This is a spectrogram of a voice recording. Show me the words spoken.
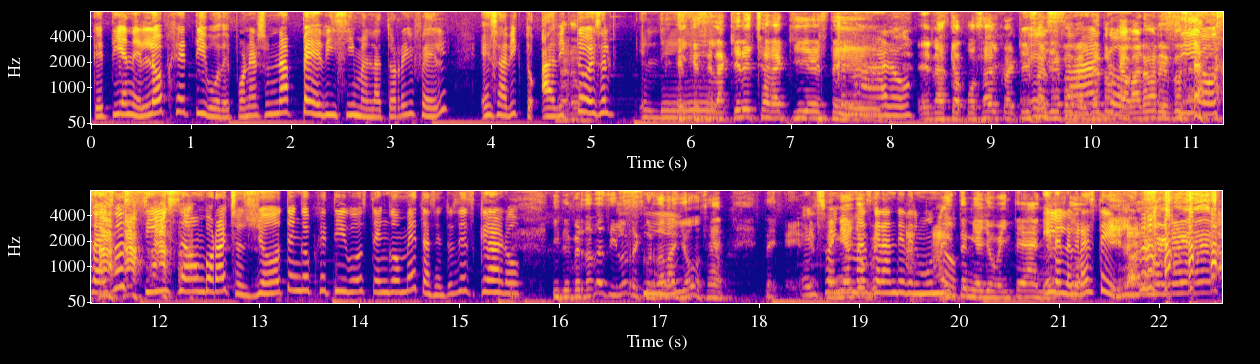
que tiene el objetivo de ponerse una pedísima en la Torre Eiffel es adicto. Adicto Claro. es el, el de... El que se la quiere echar aquí, este, Claro. en Azcapotzalco, aquí saliendo del metro. Camarones. Sí, o sea, esos sí son borrachos. Yo tengo objetivos, tengo metas. Entonces, claro, Y de verdad así lo recordaba Sí. yo, o sea. eh, eh, el sueño tenía yo más grande del mundo. Ahí tenía yo 20 años. Y lo lograste. Y lo logré.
